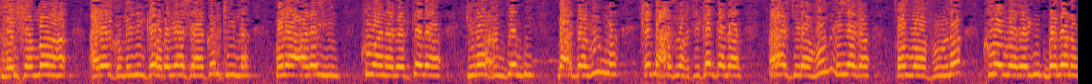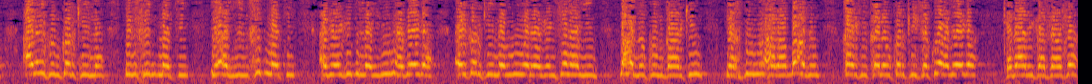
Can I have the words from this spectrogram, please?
ليس ما عليكم إذن كأبياشا كركينا ولا عليهم كوانا ذكتدا جناح ذنبي بعدهن. سدح وقت كجبال أجرهم إياك. طوافون كوا ورقيد بلنا عليكم كركينا بالخدمة لأجل الخدمة أذيقد الليلين أذيقا أي كركينا ورقين سلايين بعضكم قاركين يخدم على بعض. قاركي كانوا كركي سكوا أذيقا كذلك أساسا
